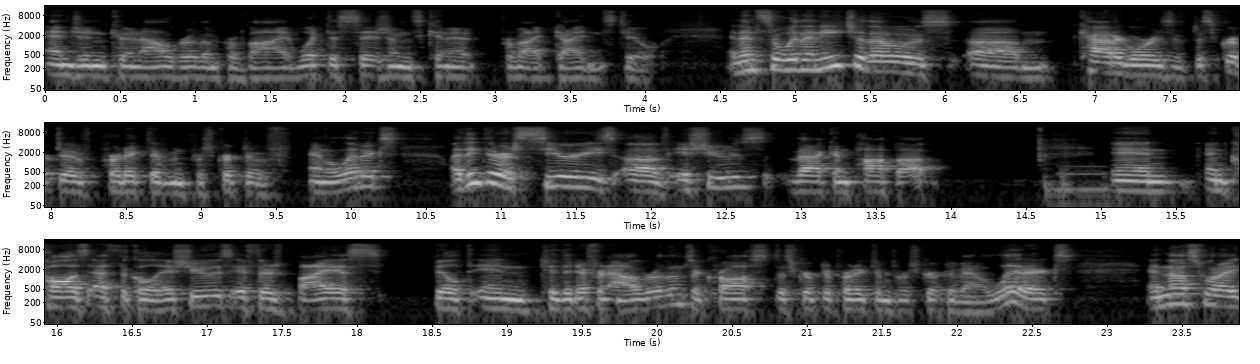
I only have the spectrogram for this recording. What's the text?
engine can an algorithm provide? What decisions can it provide guidance to? And then, so within each of those um, categories of descriptive, predictive, and prescriptive analytics, I think there are a series of issues that can pop up and and cause ethical issues if there's bias built into the different algorithms across descriptive, predictive, and prescriptive analytics. And thus, what I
